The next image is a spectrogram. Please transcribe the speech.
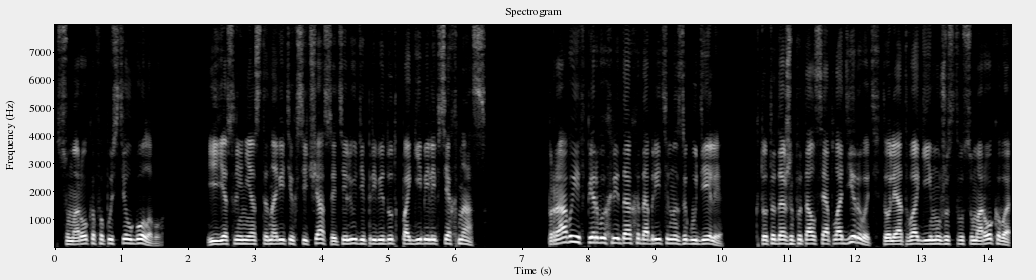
Сумароков опустил голову. И если не остановить их сейчас, эти люди приведут к погибели всех нас. Правые в первых рядах одобрительно загудели. Кто-то даже пытался аплодировать, то ли отваге и мужеству Сумарокова,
